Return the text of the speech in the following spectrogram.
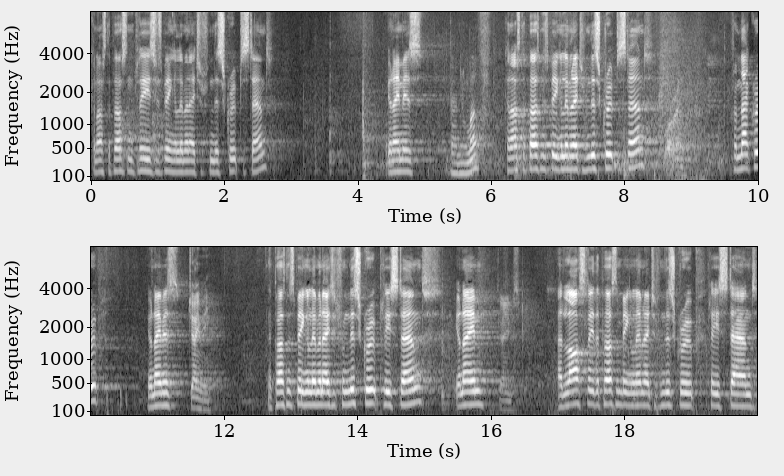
Can I ask the person, please, who's being eliminated from this group to stand? Your name is? Daniel Love. Can I ask the person who's being eliminated from this group to stand? Warren. From that group? Your name is? Jamie. The person who's being eliminated from this group, please stand. Your name? James. And lastly, the person being eliminated from this group, please stand.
